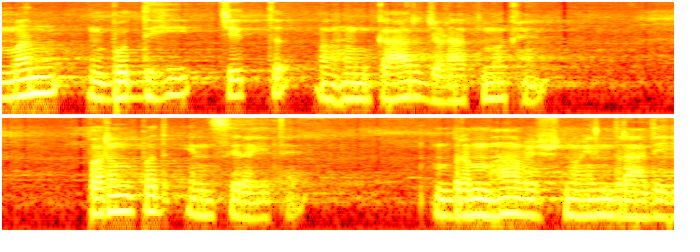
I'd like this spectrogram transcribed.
मन, बुद्धि, चित्त, अहंकार जड़ात्मक है। परम पद इनसे रहित है। ब्रह्मा, विष्णु, इंद्र आदि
